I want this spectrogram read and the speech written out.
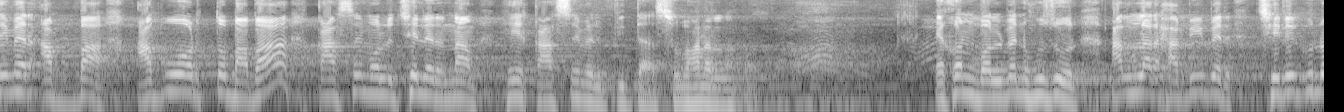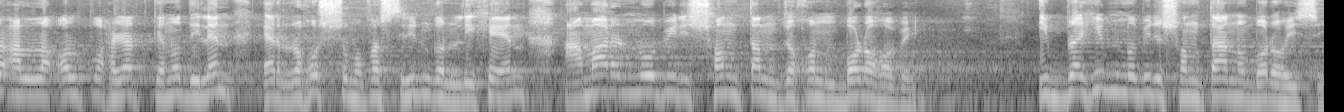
কাসেমের আব্বা, আবু অর্থ বাবা, কাসেম হল ছেলের নাম। হে কাসেমের পিতা সুহান আল্লাহ এখন বলবেন, হুজুর, আল্লাহর হাবিবের ছেলেগুলো আল্লাহ অল্প হায়াত কেন দিলেন? এর রহস্য মুফাসরিনগণ লিখেন, আমার নবীর সন্তান যখন বড় হবে, ইব্রাহিম নবীর সন্তানও বড় হয়েছে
